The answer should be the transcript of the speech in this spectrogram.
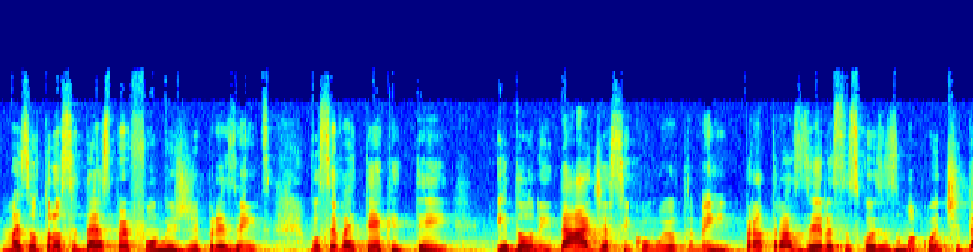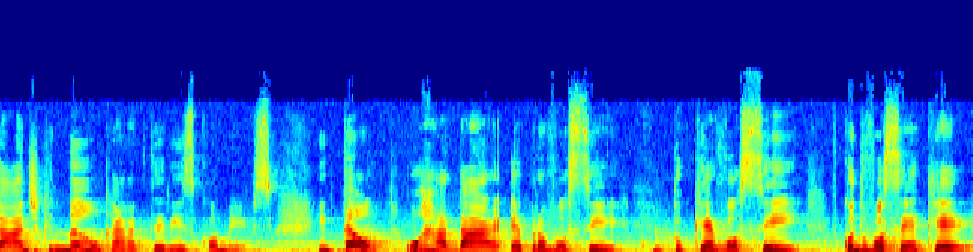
Mas eu trouxe 10 perfumes de presentes. Você vai ter que ter idoneidade, assim como eu também, para trazer essas coisas numa quantidade que não caracterize comércio. Então, o radar é para você, do que é você. Quando você quer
